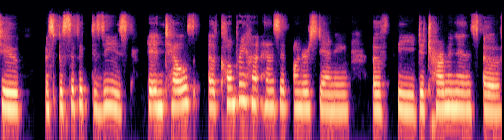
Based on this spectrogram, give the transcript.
to a specific disease, it entails a comprehensive understanding of the determinants of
